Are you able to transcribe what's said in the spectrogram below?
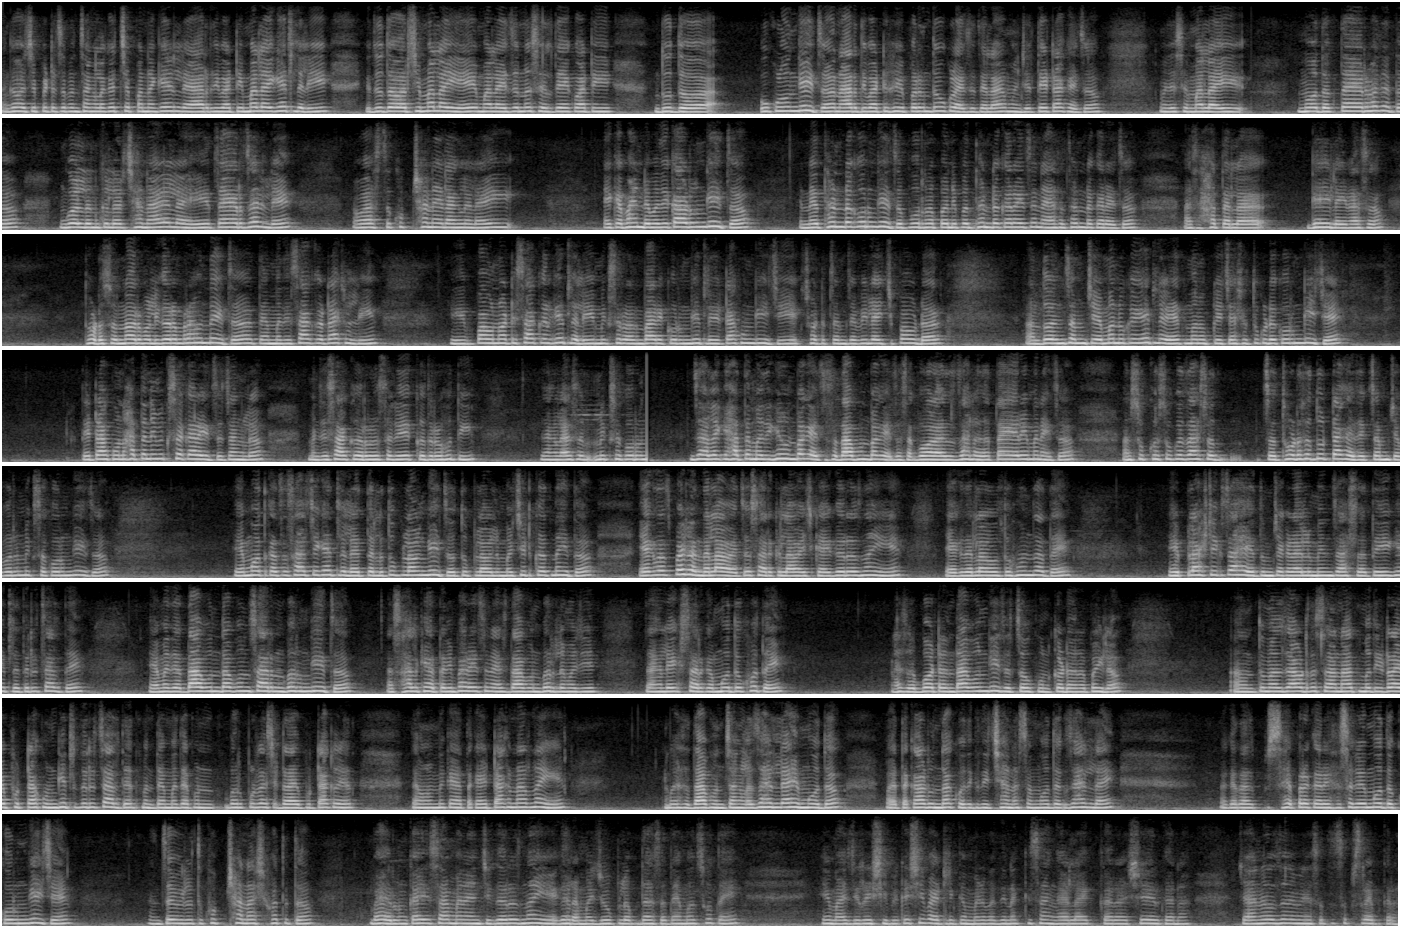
गव्हाच्या पिठाचा पण चांगला कच्चापणा गेलेला आहे. अर्धी वाटी मलाई घेतलेली. ही दुधावरची मलाई आहे. मलाई जर नसेल तर एक वाटी दूध उकळून घ्यायचं आणि अर्धी वाटी होईपर्यंत उकळायचं त्याला. म्हणजे ते टाकायचं. म्हणजे असे मलाई मोदक तयार होतात. तर गोल्डन कलर छान आलेला आहे हे तयार झालेलं आहे. वास्तू खूप छान आहे लागलेला आहे. एका भांड्यामध्ये काढून घ्यायचं आणि थंड करून घ्यायचं पूर्णपणे पण थंड करायचं नाही असं थंड करायचं. असं हाताला घ्यायला येईन असं. थोडंसं नॉर्मली गरम राहून द्यायचं त्यामध्ये साखर टाकलेली. ही पाऊण वाटी साखर घेतलेली मिक्सरवर बारीक करून घेतलेली टाकून घ्यायची. एक छोटा चमचा विलायची पावडर आणि दोन चमचे मनुके घेतलेले आहेत. मनुकेचे असे तुकडे करून घ्यायचे. ते टाकून हाताने मिक्स करायचं चांगलं. म्हणजे साखर सगळी एकत्र होती. चांगलं असं मिक्स करून झालं की हातामध्ये घेऊन बघायचं असं दाबून बघायचं असं गोळा झालं तर तयार आहे म्हणायचं. आणि सुकं सुकं जास्त थोडंसं दूध टाकायचं एक चमच्याभर मिक्स करून घ्यायचं. हे मोदकाचं साचे घेतलेलं आहे त्याला तूप लावून घ्यायचं. तूप लावलं मग चिटकत नाही तर. एकदाच पहिल्यांदा लावायचं सारखं लावायची काही गरज नाही आहे एकदा लावलं तर होऊन जातं आहे हे प्लास्टिकचं आहे तुमच्याकडे ॲल्युमिनियमचं असलं ते घेतलं तरी चालतं आहे यामध्ये दाबून दाबून सारण भरून घ्यायचं. असं हलक्या हाताने भरायचं नाही असं दाबून भरलं म्हणजे चांगलं एकसारखं मोदक होतं आहे असं बटन दाबून घ्यायचं चौकून कडनं पहिलं. आणि तुम्हाला जर आवडत असलं आणि आतमध्ये ड्रायफ्रूट टाकून घेतलं तरी चालतात पण त्यामध्ये आपण भरपूर असे ड्रायफ्रूट टाकले आहेत. त्यामुळे मी काय आता काही टाकणार नाही आहे मग असं दाबून चांगलं झालेलं आहे मोदक. मग आता काढून दाखवते किती छान असं मोदक झालेलं आहे. मग आता ह्या प्रकारे सगळे मोदक करून घ्यायचे. आणि चवीला तर खूप छान असे होते तर बाहेरून काही सामानांची गरज नाही आहे घरामध्ये उपलब्ध असं त्यामुळेच होत आहे हे माझी रेसिपी कशी वाटली कमेंटमध्ये नक्की सांगा लाईक करा शेअर करा. चॅनल जर नवीन असेल तर सबस्क्राईब करा.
